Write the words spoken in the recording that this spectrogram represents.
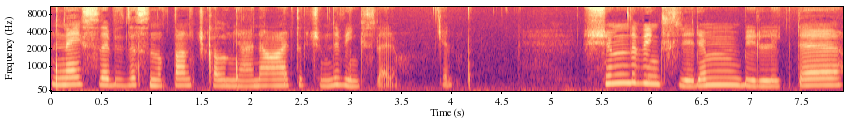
Neyse biz de sınıftan çıkalım yani artık şimdi Wings'lerim. Gelin. Şimdi Wings'lerim birlikte.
